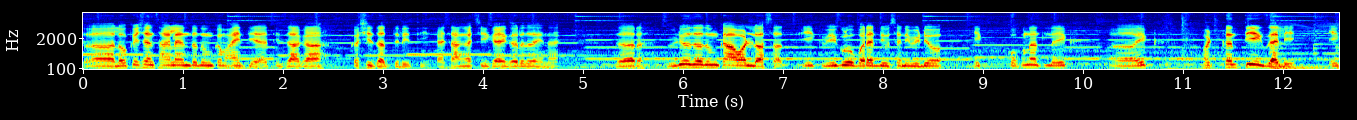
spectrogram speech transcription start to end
तर लोकेशन सांगल्यानंतर तुमका माहिती आहे ती जागा कशी जातली ती काय सांगायची काय गरज आहे ना? जर व्हिडिओ जर तुमका आवडलो असतात एक वेगळं बऱ्याच दिवसांनी व्हिडिओ एक कोकणातलं एक एक भटकंती एक झाली एक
